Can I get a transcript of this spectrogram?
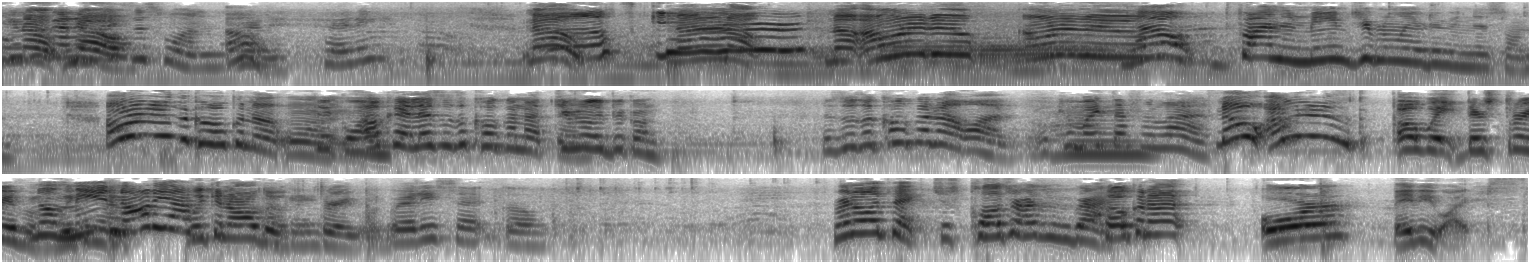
You're no, gonna no. miss this one. Oh. Ready? Ready? No. I'm No, no, no. No, I want to do, I want to do, No, fine. Then me and Jimmy are doing this one. I want to do the coconut one. Pick one. Okay, let's do the coconut thing. Jimmy, pick one. Let's do the coconut one. We can wait that for last. No, I'm going to do the, oh wait, there's three of them. No, We me and Nadia- We can all do Okay. three of them. Ready, set, go. Randomly pick. Just close your eyes and grab. Coconut or baby wipes.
